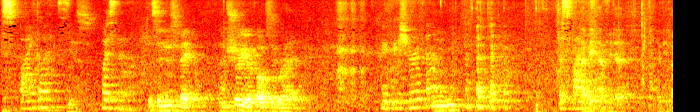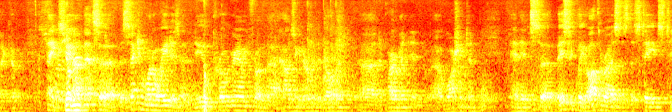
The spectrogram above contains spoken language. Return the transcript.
Spyglass? Yes. What is that? It's a newspaper. I'm sure your folks have read it. Are you sure of that? The I'd be happy to, if you'd like, Governor. Thanks. Sure. Yeah, that's a, the Section 108 is a new program from the Housing and Urban Development uh, Department in uh, Washington. And it's uh, basically authorizes the states to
